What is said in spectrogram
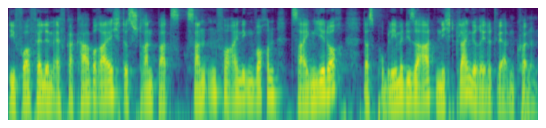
die Vorfälle im FKK-Bereich des Strandbads Xanten vor einigen Wochen zeigen jedoch, dass Probleme dieser Art nicht kleingeredet werden können.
